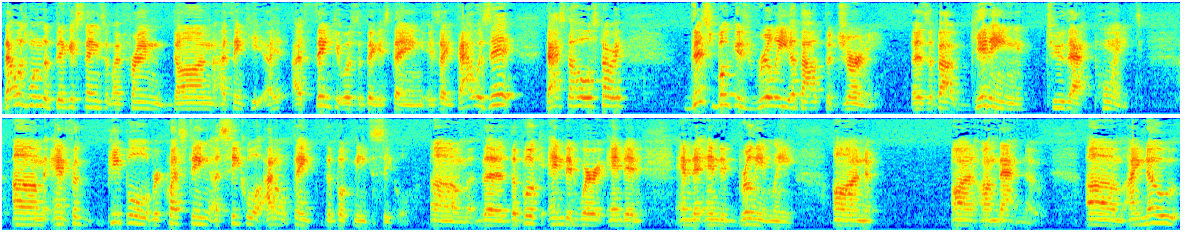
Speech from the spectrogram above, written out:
That was one of the biggest things that my friend Don, I think he, I, I think it was the biggest thing, is like, that was it? That's the whole story? This book is really about the journey. It's about getting to that point. Um, and for people requesting a sequel, I don't think the book needs a sequel. Um, the the book ended where it ended, and it ended brilliantly on on on that note. Um, I know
